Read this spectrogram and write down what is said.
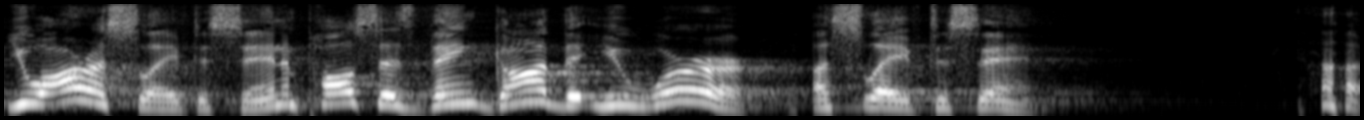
You are a slave to sin. And Paul says, Thank God that you were a slave to sin. you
